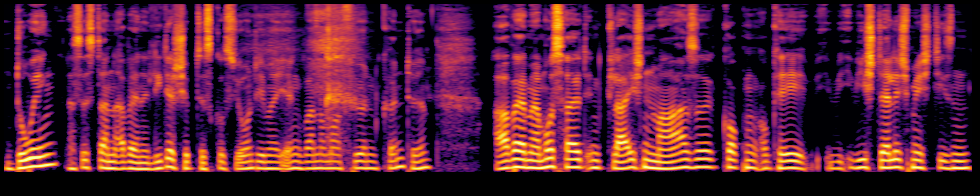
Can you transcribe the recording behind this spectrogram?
Doing. Das ist dann aber eine Leadership-Diskussion, die man irgendwann nochmal führen könnte. Aber man muss halt in gleichem Maße gucken, okay, wie, wie stelle ich mich diesen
